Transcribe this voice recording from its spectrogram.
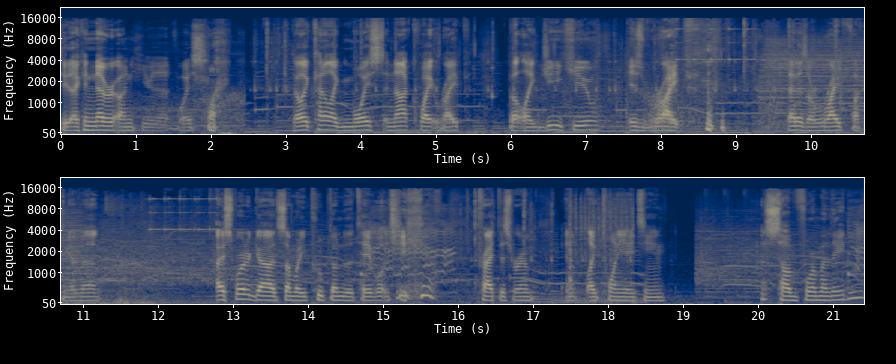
Dude, I can never unhear that voice line. They're like kind of like moist and not quite ripe. But like GDQ is ripe. that is a ripe fucking event. I swear to God, somebody pooped under the table at GDQ practice room in like 2018. A sub for my lady?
